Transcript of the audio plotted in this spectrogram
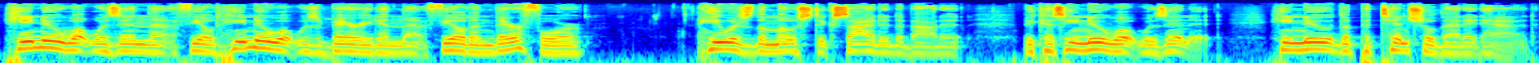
He knew what was in that field. He knew what was buried in that field and therefore he was the most excited about it because he knew what was in it. He knew the potential that it had.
